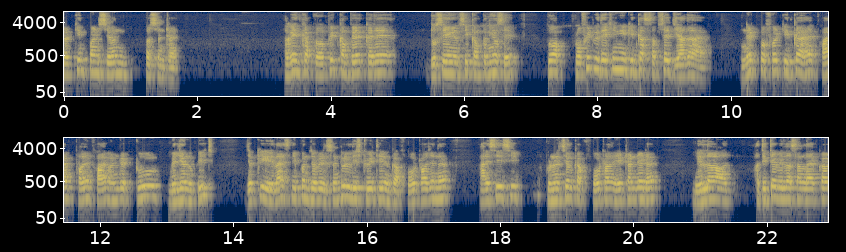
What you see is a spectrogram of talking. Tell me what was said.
13.7 परसेंट है। अगर इनका प्रॉफिट कंपेयर करें दूसरे एम कंपनियों से तो आप प्रॉफिट भी देखेंगे कि इनका सबसे ज़्यादा है। नेट प्रॉफिट इनका है five thousand five hundred two million rupees जबकि रिलायंस निपन जो रिसेंटली लिस्ट हुई थी, उनका फोर थाउज़ेंड है। आईसीसी प्रोडेंशियल का फोर थाउज़ेंड एट हंड्रेड है। बिरला आदित्य बिरला सन लाइफ का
